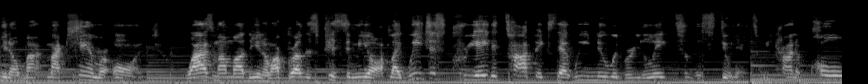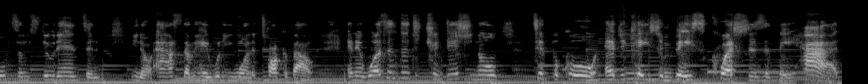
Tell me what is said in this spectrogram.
you know my, my camera on why is my mother you know my brother's pissing me off? Like we just created topics that we knew would relate to the students. We kind of polled some students and you know asked them hey what do you want to talk about? And it wasn't the traditional typical education based questions that they had.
